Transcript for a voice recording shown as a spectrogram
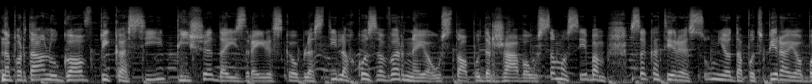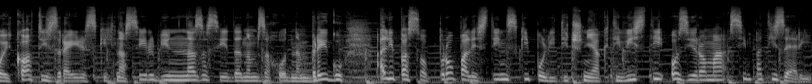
Na portalu gov.si piše, da izraelske oblasti lahko zavrnejo vstop v državo vsem osebam, za katere sumijo, da podpirajo bojkot izraelskih naselbin na zasedenem Zahodnem bregu ali pa so pro-palestinski politični aktivisti oziroma simpatizeri.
